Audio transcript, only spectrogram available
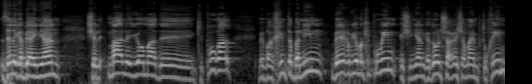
זה לגבי העניין של מה ליום עד uh, כיפורה, מברכים את הבנים בערב יום הכיפורים, יש עניין גדול, שערי שמיים פתוחים,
